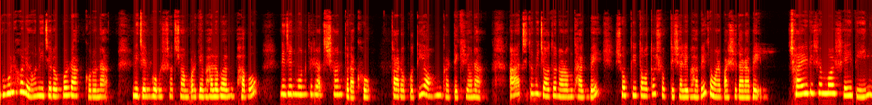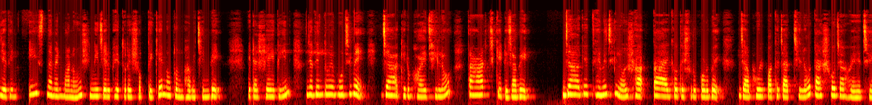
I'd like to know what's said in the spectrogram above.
ভুল হলেও নিজের ওপর রাগ করো না। নিজের ভবিষ্যৎ সম্পর্কে ভালোভাবে ভাবো। নিজের মনকে শান্ত রাখো। কারও প্রতি অহংকার দেখিও না। আজ তুমি যত নরম থাকবে, শক্তি তত শক্তিশালীভাবে তোমার পাশে দাঁড়াবে। ছয়ই ডিসেম্বর সেই দিন যেদিন ইস নামের মানুষ নিজের ভেতরের শক্তিকে নতুনভাবে চিনবে। এটা সেই দিন যেদিন তুমি বুঝবে যা আগের ভয় ছিল তা আজ কেটে যাবে। যা আগে থেমেছিল তা এগোতে শুরু করবে। যা ভুল পথে যাচ্ছিল তা সোজা হয়েছে।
